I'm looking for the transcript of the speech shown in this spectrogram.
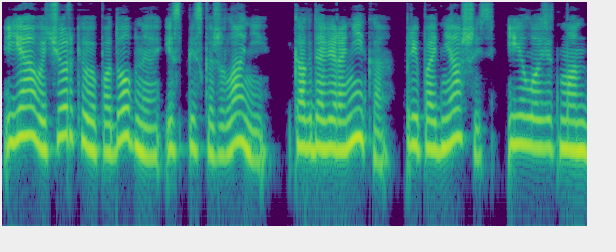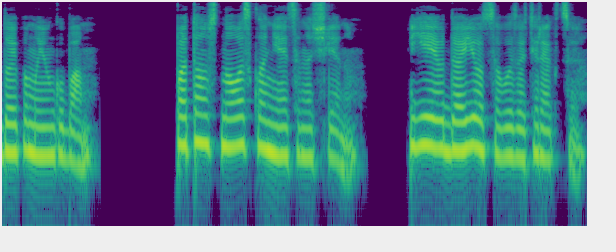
Я вычеркиваю подобное из списка желаний, когда Вероника, приподнявшись, и лозит мандой по моим губам. Потом снова склоняется над членом. Ей удается вызвать эрекцию.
